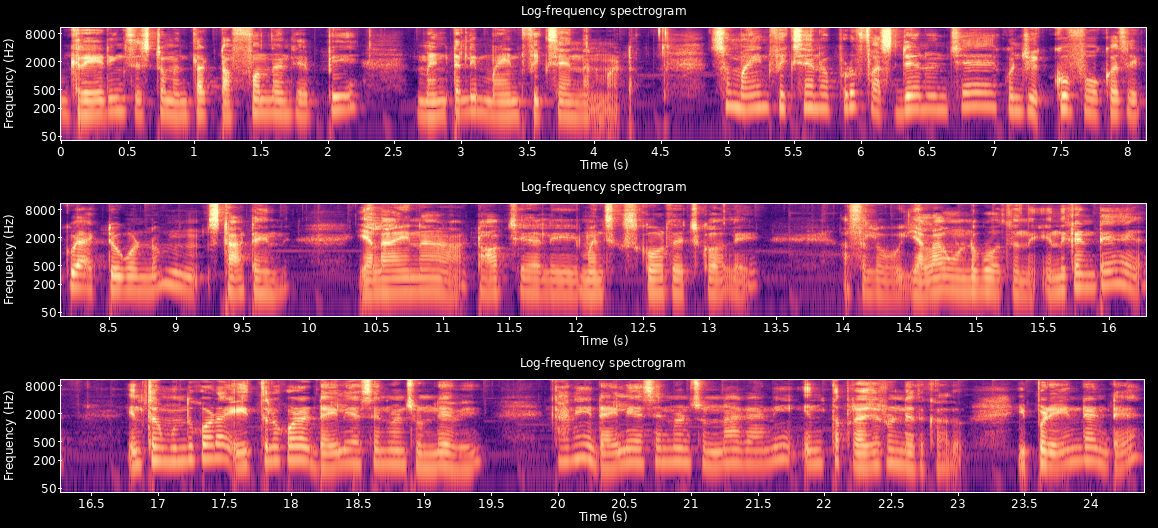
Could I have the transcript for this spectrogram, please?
గ్రేడింగ్ సిస్టమ్ ఎంత టఫ్ ఉందని చెప్పి మెంటలీ మైండ్ ఫిక్స్ అయిందనమాట సో మైండ్ ఫిక్స్ అయినప్పుడు ఫస్ట్ డే నుంచే కొంచెం ఎక్కువ ఫోకస్ ఎక్కువ యాక్టివ్గా ఉండడం స్టార్ట్ అయింది. ఎలా అయినా టాప్ చేయాలి మంచి స్కోర్ తెచ్చుకోవాలి. అసలు ఎలా ఉండబోతుంది? ఎందుకంటే ఇంతకుముందు కూడా ఎయిత్లో కూడా డైలీ అసైన్మెంట్స్ ఉండేవి. కానీ డైలీ అసైన్మెంట్స్ ఉన్నా కానీ ఇంత ప్రెషర్ ఉండేది కాదు. ఇప్పుడు ఏంటంటే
